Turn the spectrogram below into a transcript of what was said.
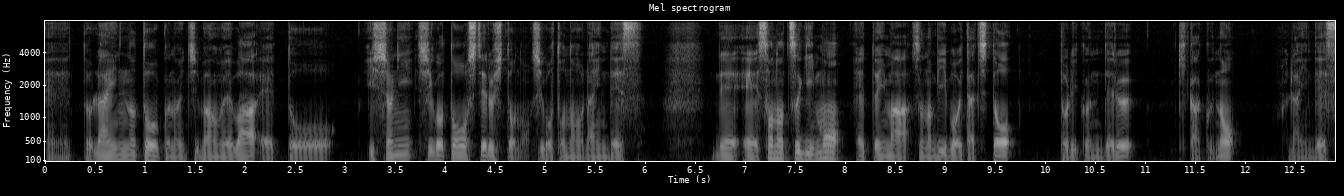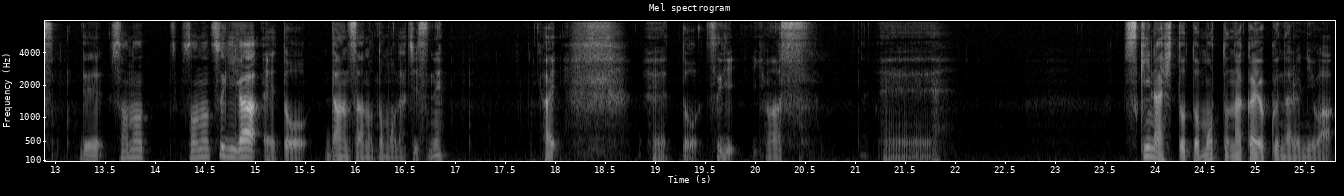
えー、っと LINE のトークの一番上はえっと一緒に仕事をしてる人の仕事の LINE です。で、えー、その次も、えっと、今、その b ボーイたちと取り組んでる企画の LINE です。で、その、その次が、えっと、ダンサーの友達ですね。はい。えっと、次いきます。えー、好きな人ともっと仲良くなるには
